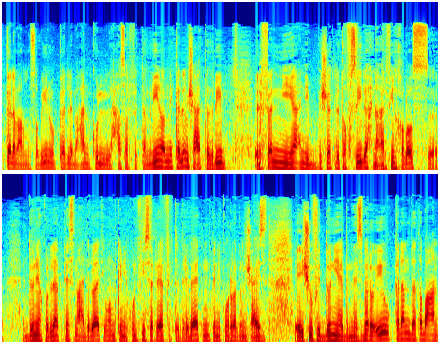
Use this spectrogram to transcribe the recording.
اتكلم عن المصابين واتكلم عن كل اللي حصل في التمرين ما بنتكلمش على التدريب الفني يعني بشكل تفصيلي إحنا عارفين خلاص الدنيا كلها بتسمع دلوقتي وممكن يكون في سرية في التدريبات ممكن يكون الراجل مش عايز يشوف الدنيا بالنسبة له إيه والكلام ده طبعا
